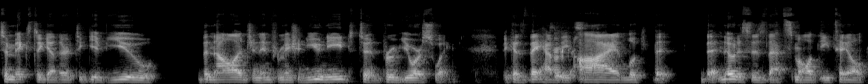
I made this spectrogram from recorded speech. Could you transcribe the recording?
to mix together to give you the knowledge and information you need to improve your swing because they have the eye look that that notices that small detail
